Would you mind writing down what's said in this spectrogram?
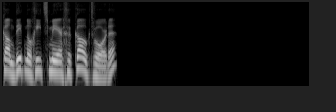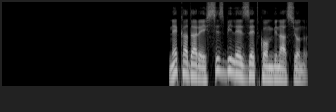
Kan dit nog iets meer gekookt worden? Ne kadar eşsiz bir lezzet kombinasyonu.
